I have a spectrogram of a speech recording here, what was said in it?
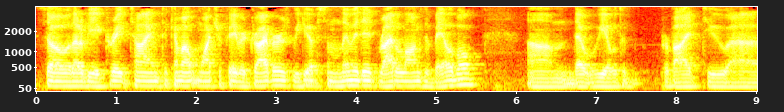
So that'll be a great time to come out and watch your favorite drivers. We do have some limited ride-alongs available um, that we'll be able to provide to uh,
